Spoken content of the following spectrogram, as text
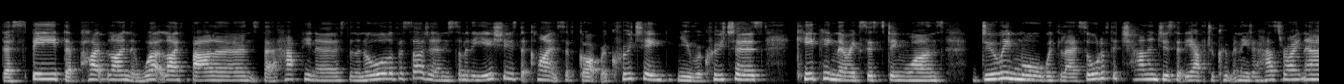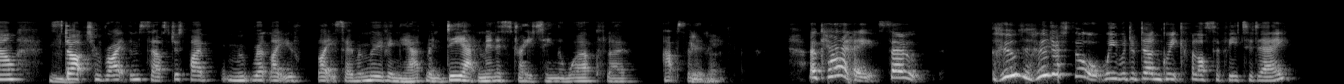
their speed, their pipeline, their work-life balance, their happiness, and then all of a sudden, some of the issues that clients have got recruiting new recruiters, keeping their existing ones, doing more with less, all of the challenges that the average recruitment leader has right now mm. start to write themselves just by like you like you say, removing the admin, de-administrating the workflow. Absolutely. Okay, so who who'd have thought we would have done Greek philosophy today?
